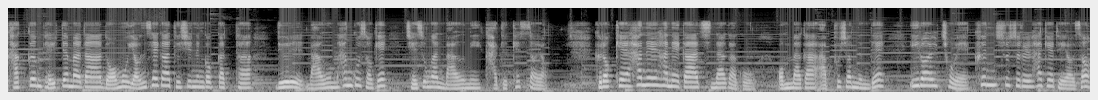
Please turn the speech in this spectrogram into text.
가끔 뵐 때마다 너무 연세가 드시는 것 같아 늘 마음 한구석에 죄송한 마음이 가득했어요. 그렇게 한 해 한 해가 지나가고 엄마가 아프셨는데 1월 초에 큰 수술을 하게 되어서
